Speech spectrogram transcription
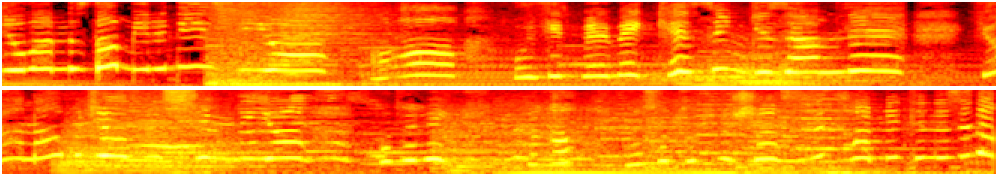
videolarınızdan birini izliyor. Aa bu git bebek kesin gizemli. Ya ne yapacağız biz şimdi ya? Bu bebek aa, nasıl tutmuş ya? Sizin tabletinizi de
